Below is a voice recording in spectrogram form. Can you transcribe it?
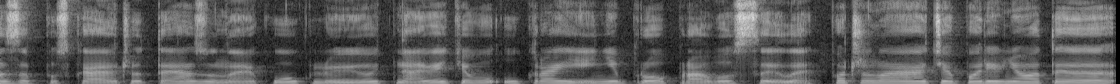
запускаючи тезу, на яку клюють навіть в Україні про право сили. Починають порівнювати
